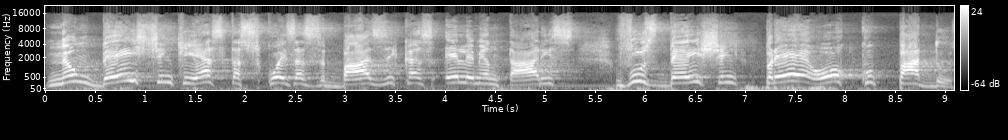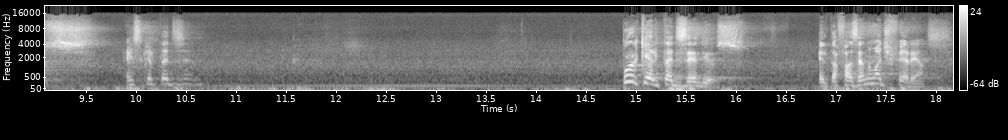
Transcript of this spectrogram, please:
Não deixem que estas coisas básicas, elementares, vos deixem preocupados. É isso que ele está dizendo. Por que ele está dizendo isso? Ele está fazendo uma diferença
